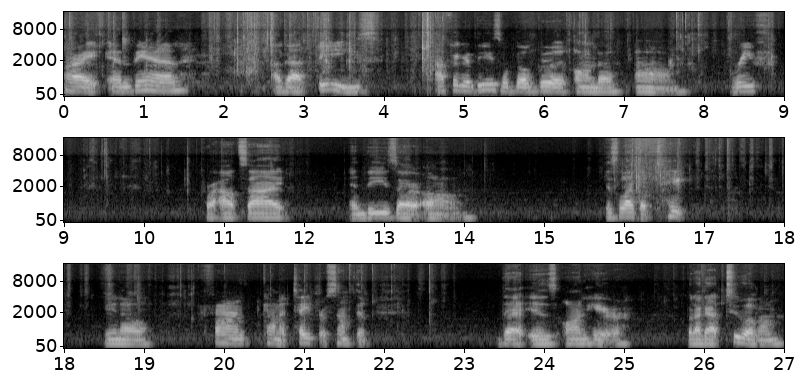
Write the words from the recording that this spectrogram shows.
All right, and then I got these I figured these would go good on the um, reef for outside. And these are, um, it's like a tape, you know, fine kind of tape or something that is on here. But I got two of them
